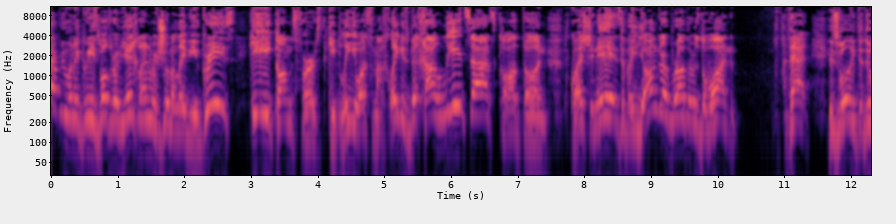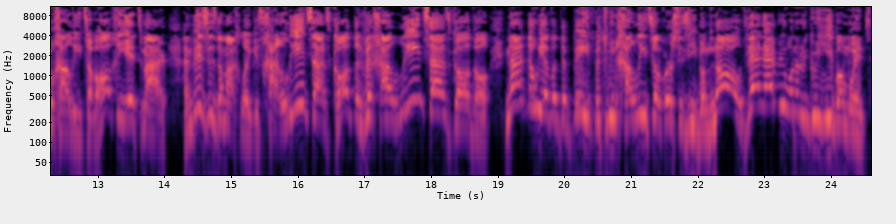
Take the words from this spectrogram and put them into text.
Everyone agrees, both Rav Yechlan and Rav Shimon Levi agrees. He comes first. Keep the machlekes bechalitzas katan. The question is, if a younger brother is the one that is willing to do chalitza. V'hochi Itmar. And this is the machlokes. Chalitzas kotan v'chalitzas gadol. Not that we have a debate between chalitza versus yibam. No, then everyone would agree yibam wins.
